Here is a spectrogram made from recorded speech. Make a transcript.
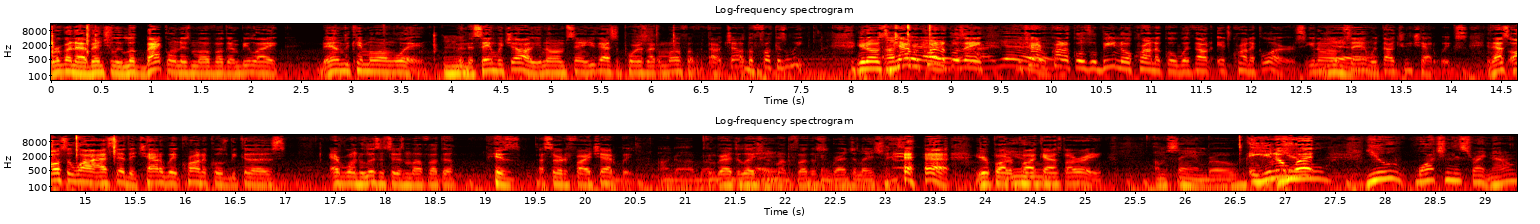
we're gonna eventually look back on this motherfucker and be like, damn, we came a long way. Mhm. And the same with y'all. You know what I'm saying? You guys support us like a motherfucker. Without y'all, the fuck is we? You know, what I'm saying? Um, Chadwick yeah, Chronicles ain't. uh, The yeah. Chadwick Chronicles will be no chronicle without its chroniclers. You know what I'm saying? Without you Chadwicks, and that's also why I said the Chadwick Chronicles because everyone who listens to this motherfucker is a certified Chadwick. Oh God, bro. Congratulations, motherfuckers. Congratulations. You're part of You- the podcast already. I'm saying, bro. And you know what? You watching this right now,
